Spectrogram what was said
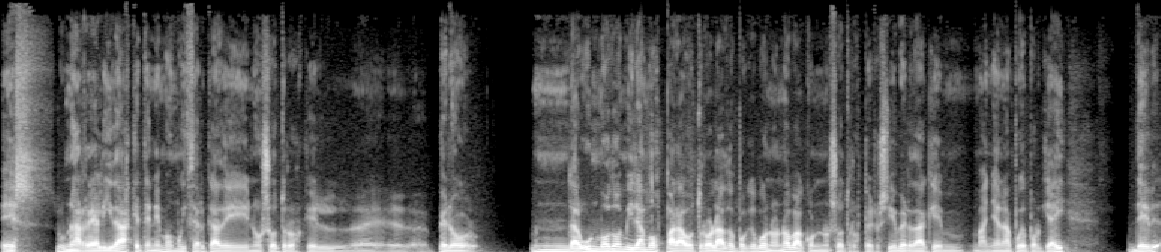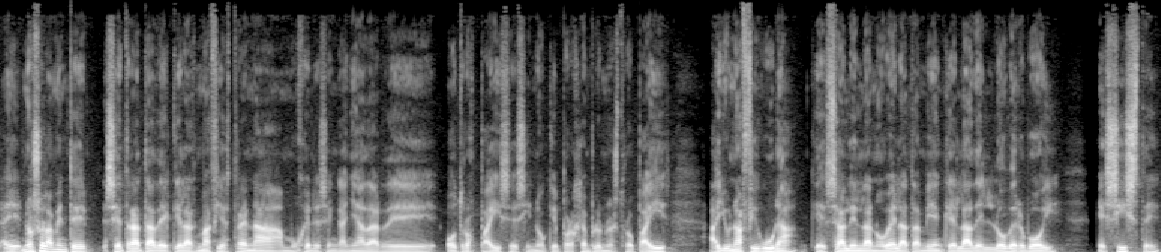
es una realidad que tenemos muy cerca de nosotros, que eh, pero mm, de algún modo miramos para otro lado porque bueno no va con nosotros, pero sí es verdad que mañana puede porque hay eh, no solamente se trata de que las mafias traen a mujeres engañadas de otros países, sino que por ejemplo en nuestro país hay una figura que sale en la novela también, que es la del lover boy, existe,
